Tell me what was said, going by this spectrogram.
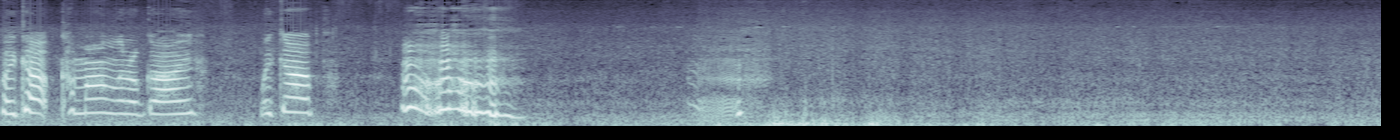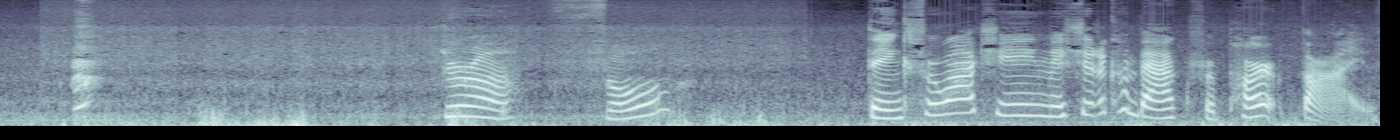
Wake up, come on little guy. Wake up. You're a soul? Thanks for watching. Make sure to come back for part five.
